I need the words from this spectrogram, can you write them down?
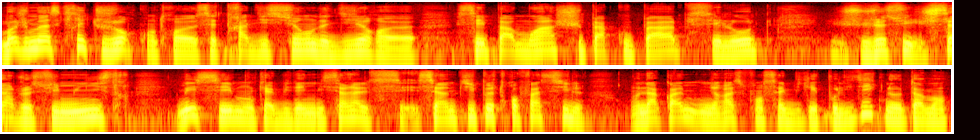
Moi, je m'inscris toujours contre cette tradition de dire euh, c'est pas moi, je suis pas coupable, c'est l'autre. Je, suis, certes, je suis ministre, mais c'est mon cabinet ministériel. C'est un petit peu trop facile. On a quand même une responsabilité politique, notamment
